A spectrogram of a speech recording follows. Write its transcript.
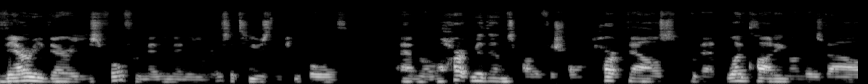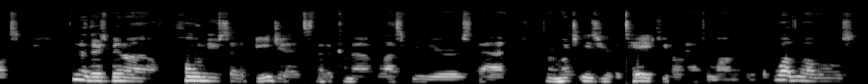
very, very useful for many, many years. It's used in people with abnormal heart rhythms, artificial heart valves, prevent blood clotting on those valves. You know, there's been a whole new set of agents that have come out in the last few years that are much easier to take. You don't have to monitor the blood levels.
